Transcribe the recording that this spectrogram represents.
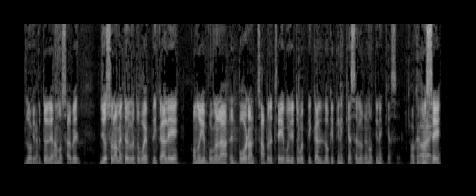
lo que Ok. te estoy dejando saber. Yo solamente lo que te voy a explicar es, cuando yo pongo la- el board on top of the table, yo te voy a explicar lo que tienes que hacer, lo que no tienes que hacer. Ok. Entonces,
